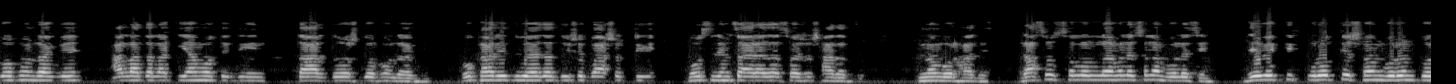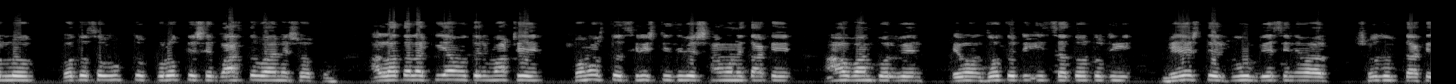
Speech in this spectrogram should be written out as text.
গোপন রাখবে, আল্লাহ তালা কিয়ামতের দিন তার দোষ গোপন রাখবে। বুখারি দুই হাজার দুইশো বাষট্টি, মুসলিম চার হাজার ছয়শো সাতাত্তর নম্বর হাদিস। রাসুল সাল্লাম বলেছেন, যে ব্যক্তি ক্রোধকে সংবরণ করল, অথচ উক্ত ক্রোধকে সে বাস্তবায়নে সক্ষম। আল্লাহ তালা কিয়ামতের মাঠে সমস্ত সৃষ্টিজীবের সামনে তাকে আহ্বান করবেন এবং যতটি ইচ্ছা ততটি বেহেস্তের হুর বেছে নেওয়ার সুযোগ তাকে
